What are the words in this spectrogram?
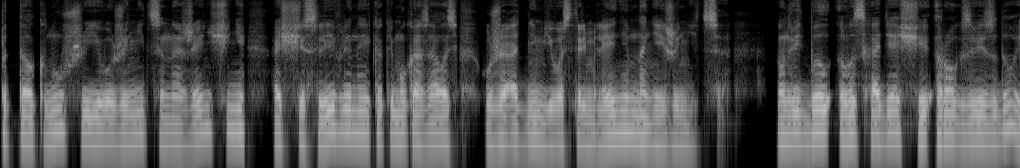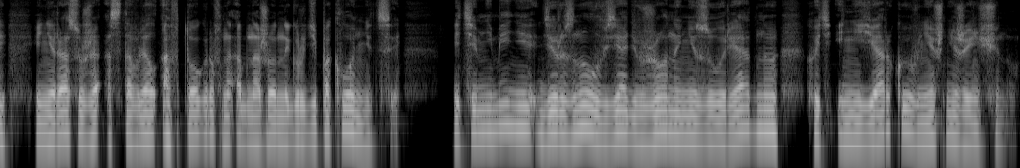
подтолкнувшие его жениться на женщине, осчастливленной, как ему казалось, уже одним его стремлением на ней жениться. Он ведь был восходящей рок-звездой и не раз уже оставлял автограф на обнаженной груди поклонницы, и тем не менее дерзнул взять в жены незаурядную, хоть и не яркую внешне женщину.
